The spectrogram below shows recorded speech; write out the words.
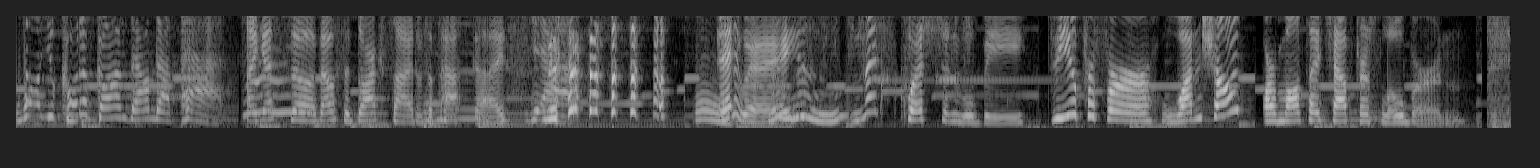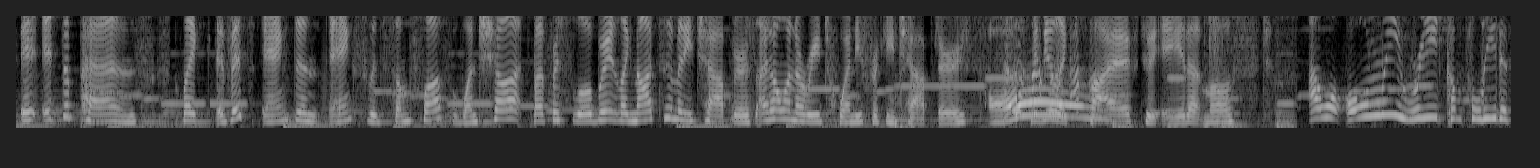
Well, you could have gone down that path. I guess so. That was the dark side of the path, guys. Yeah. Mm. Anyways, Mhm. next question will be: Do you prefer one shot or multi-chapter slow burn? It, it depends. Like, if it's angst and angst with some fluff, one shot. But for slow burn, like, not too many chapters. I don't want to read 20 freaking chapters. Oh, Maybe like 5 to 8 at most. I will only read completed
